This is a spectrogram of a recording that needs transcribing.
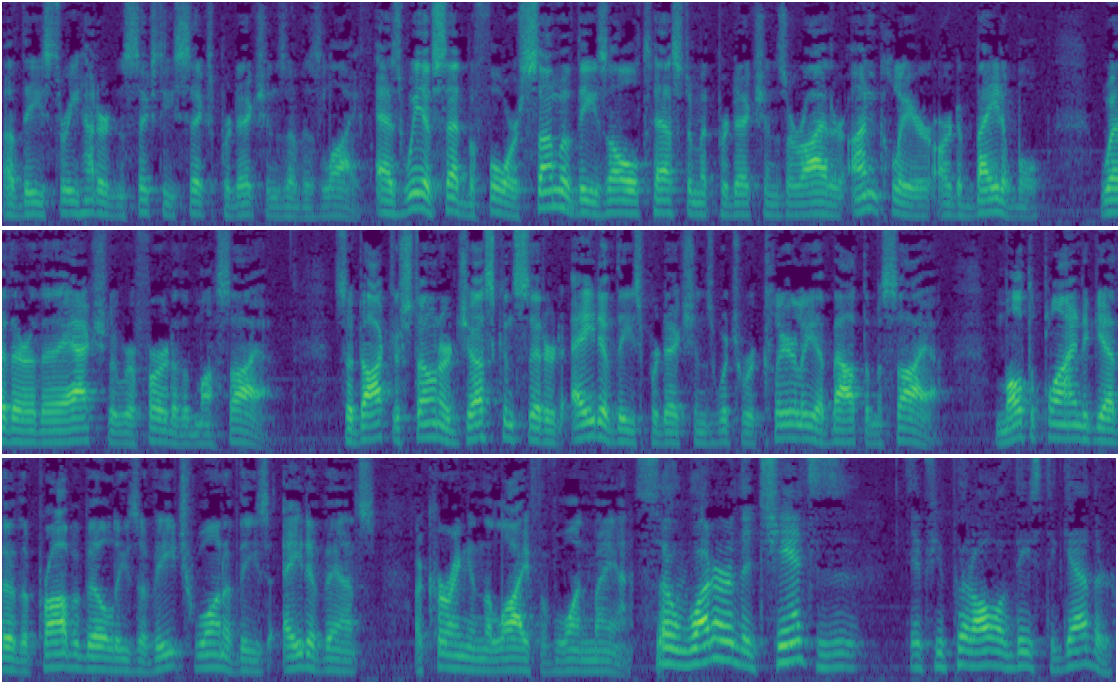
of these 366 predictions of his life. As we have said before, some of these Old Testament predictions are either unclear or debatable whether they actually refer to the Messiah. So Dr. Stoner just considered eight of these predictions which were clearly about the Messiah. Multiplying together the probabilities of each one of these eight events occurring in the life of one man. So, what are the chances if you put all of these together?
